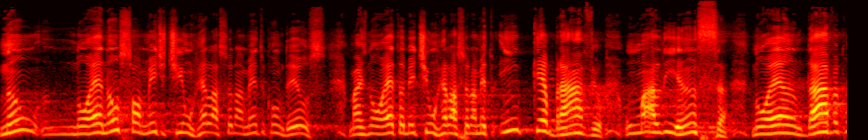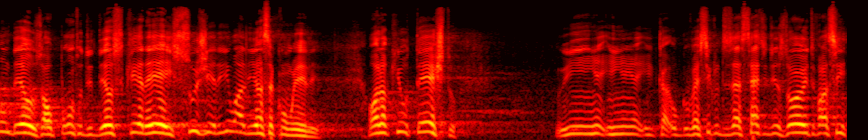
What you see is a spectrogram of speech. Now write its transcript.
Não, Noé não somente tinha um relacionamento com Deus, mas Noé também tinha um relacionamento inquebrável, uma aliança. Noé andava com Deus ao ponto de Deus querer e sugerir uma aliança com ele. Olha aqui o texto, em, em, em, o versículo 17 e 18 fala assim:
